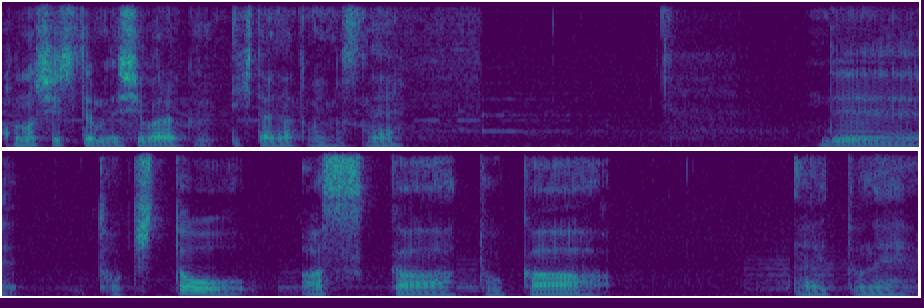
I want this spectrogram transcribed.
このシステムでしばらくいきたいなと思いますね。で時と飛鳥とかえ、っとね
